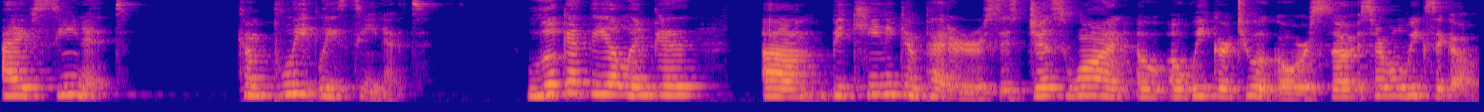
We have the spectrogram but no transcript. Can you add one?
I've seen it, completely seen it. Look at the Olympia um, bikini competitors. It's just one a, a, week or two ago, or so, several weeks ago.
